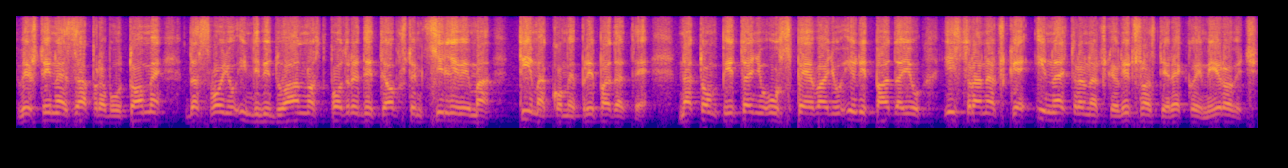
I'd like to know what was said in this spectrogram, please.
Veština je zapravo u tome da svoju individualnost podredite opštim ciljevima tima kome pripadate. Na tom pitanju uspevaju ili padaju i stranačke i nestranačke ličnosti, rekao je Mirović.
